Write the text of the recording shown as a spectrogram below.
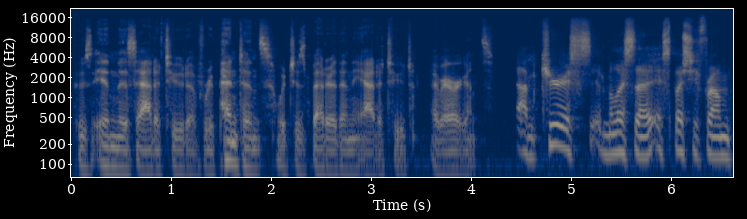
who's in this attitude of repentance, which is better than the attitude of arrogance. I'm curious, Melissa, especially from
